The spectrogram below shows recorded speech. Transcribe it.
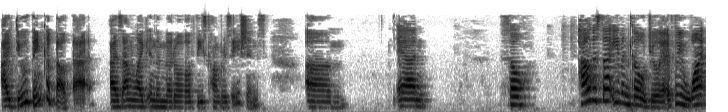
I do think about that as I'm like in the middle of these conversations. Um, and so how does that even go, Julia? If we want,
